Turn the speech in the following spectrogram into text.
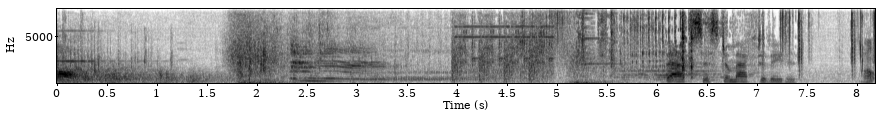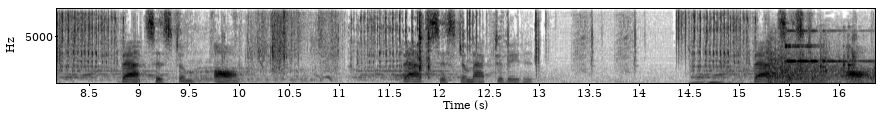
off. Bat system activated. 아 Bat system off. Bat system activated. Bat system off.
